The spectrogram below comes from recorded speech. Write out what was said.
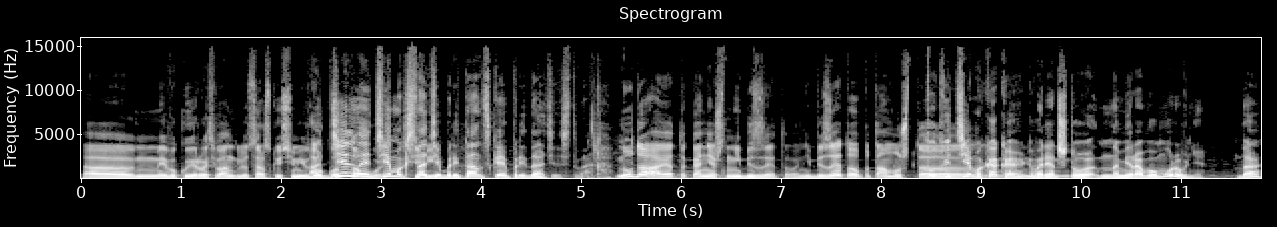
Э, эвакуировать в Англию царскую семью. Вдруг вот Отдельная Тобольск, тема, кстати, британское предательство. Ну да, это, конечно, не без этого. Не без этого, потому что... Тут ведь тема какая? Говорят, что на мировом уровне, да,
